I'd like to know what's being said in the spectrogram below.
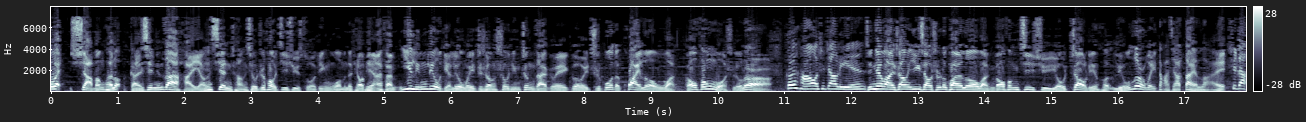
各位下班快乐！感谢您在海洋现场秀之后继续锁定我们的调频 FM 一零六点六微之声，收听正在为各位直播的快乐晚高峰。我是刘乐，各位好，我是赵林。今天晚上一个小时的快乐晚高峰继续由赵林和刘乐为大家带来。是的，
